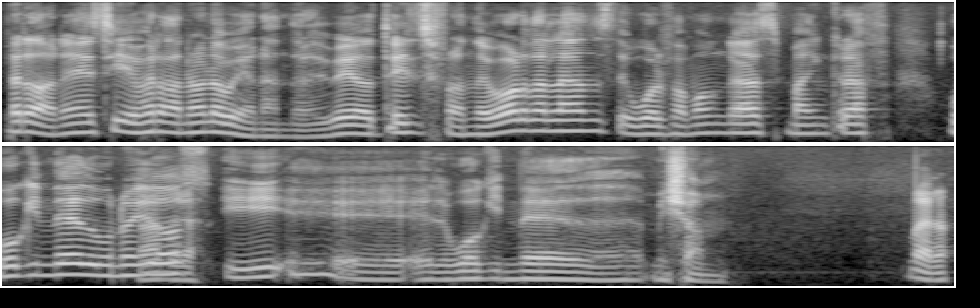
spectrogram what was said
Perdón, eh, sí, es verdad, no lo veo en Android. Veo Tales from the Borderlands, The Wolf Among Us, Minecraft, Walking Dead 1 y Ah, 2 y eh, el Walking Dead Millón. Bueno,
